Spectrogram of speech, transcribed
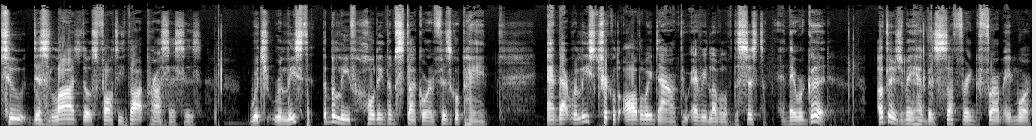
to dislodge those faulty thought processes, which released the belief holding them stuck or in physical pain. And that release trickled all the way down through every level of the system, and they were good. Others may have been suffering from a more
